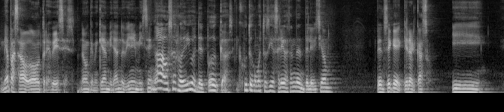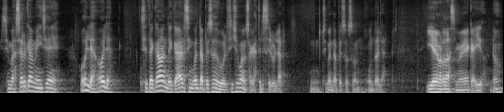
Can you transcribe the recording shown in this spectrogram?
me ha pasado dos o tres veces, ¿no? Que me quedan mirando y vienen y me dicen, ah, vos sos Rodrigo el del podcast. Y justo como estos días salí bastante en televisión, pensé que, era el caso. Y se me acerca y me dice, hola, hola, se te acaban de caer 50 pesos de bolsillo cuando sacaste el celular. 50 pesos son un dólar. Y era verdad, se me había caído, ¿no?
